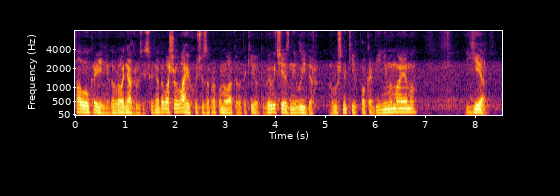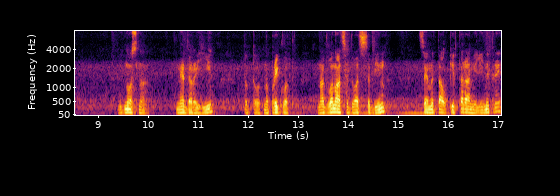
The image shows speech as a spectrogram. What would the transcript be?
Слава Україні! Доброго дня, друзі! Сьогодні до вашої уваги хочу запропонувати отакий от величезний вибір глушників по кабіні ми маємо. Є відносно недорогі. Тобто, от, наприклад, на 1221 це метал 1,5 мм.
